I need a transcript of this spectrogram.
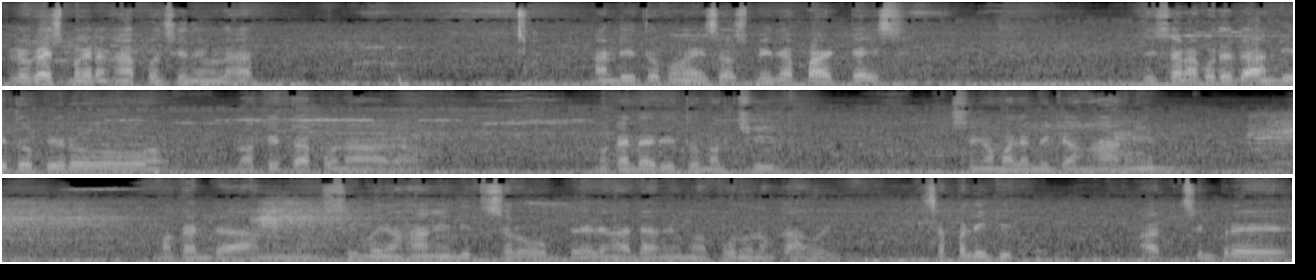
Hello guys, magandang hapon sa inyong lahat. Andito ko ngayon sa Osmeña Park guys. Di sana ako dadaan dito pero nakita ko na maganda dito mag-chill. Kasi nga malamig ang hangin. Maganda ang simoy ng hangin dito sa loob dahil nga daming mga puno ng kahoy sa paligid. At siyempre,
